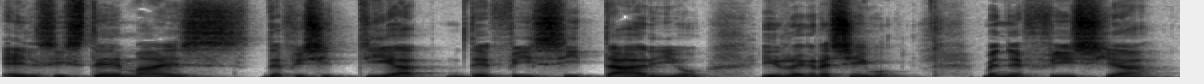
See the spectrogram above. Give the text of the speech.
el sistema es deficitario y regresivo. Beneficia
